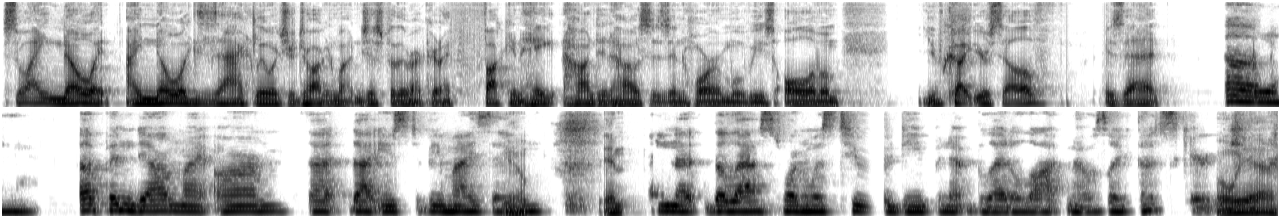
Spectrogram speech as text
So I know it. I know exactly what you're talking about. And just for the record, I fucking hate haunted houses and horror movies, all of them. You've cut yourself? Is that? Oh, yeah. Up and down my arm. That that used to be my thing. Yep. And, and that, the last one was too deep and it bled a lot. And I was like, that's scary. Oh, yeah.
